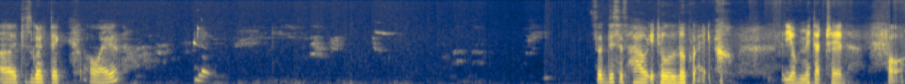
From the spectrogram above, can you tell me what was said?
uh, it is going to take a while. So this is how it will look like your MetaTrader 4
